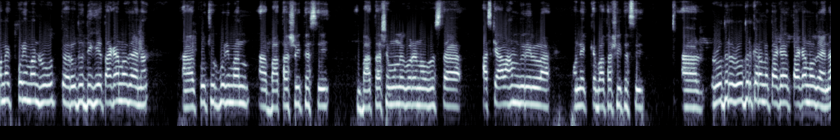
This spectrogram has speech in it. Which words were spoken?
অনেক পরিমাণ রোদ, রোদের দিকে তাকানো যায় না। আর প্রচুর পরিমাণ বাতাস হইতেছে। বাতাসে মনে করেন অবস্থা, আজকে আলহামদুলিল্লাহ অনেক বাতাস হইতেছে। আর রোদের রোদের কারণে তাকা, তাকানো যায় না,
